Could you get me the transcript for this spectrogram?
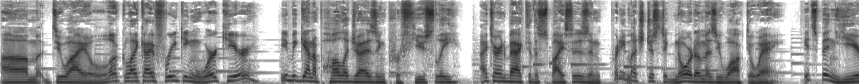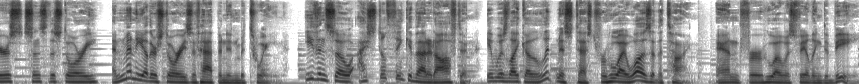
Um, do I look like I freaking work here? He began apologizing profusely. I turned back to the spices and pretty much just ignored him as he walked away. It's been years since the story, and many other stories have happened in between. Even so, I still think about it often. It was like a litmus test for who I was at the time, and for who I was failing to be.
